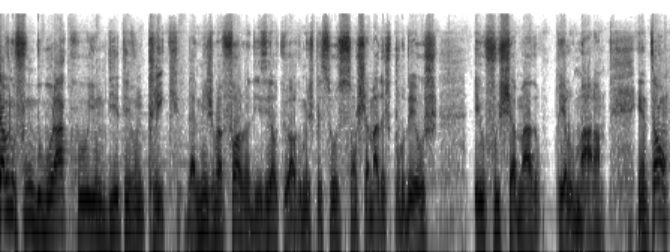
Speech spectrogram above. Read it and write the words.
Estava no fundo do buraco e um dia teve um clique. Da mesma forma, diz ele que algumas pessoas são chamadas por Deus, eu fui chamado pelo mar. Então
